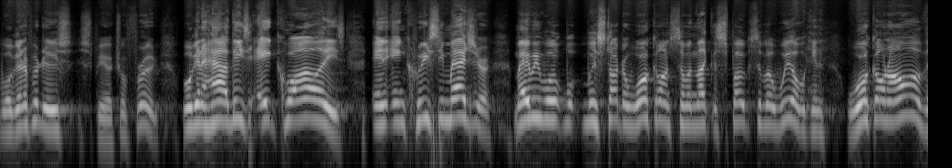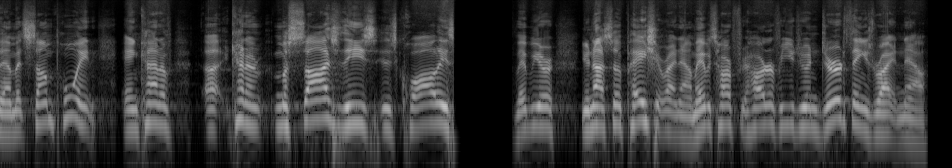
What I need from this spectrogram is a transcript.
we're going to produce spiritual fruit. We're going to have these eight qualities in increasing measure. Maybe we'll, we'll start to work on something like the spokes of a wheel. We can work on all of them at some point and kind of, uh, kind of massage these, these qualities Maybe you're, you're not so patient right now. Maybe it's hard for, harder for you to endure things right now.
